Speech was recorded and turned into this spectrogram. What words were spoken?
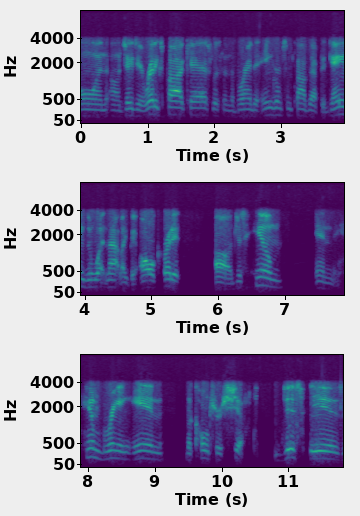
on uh, JJ Redick's podcast, listening to Brandon Ingram sometimes after games and whatnot. Like they all credit uh, just him and him bringing in the culture shift. This is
